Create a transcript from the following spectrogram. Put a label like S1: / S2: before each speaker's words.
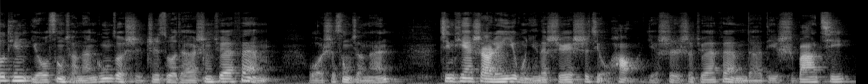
S1: 收听由宋小南工作室制作的升学 FM，我是宋小南。今天是二零一五年的十月十九号，也是升学 FM 的第十八期。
